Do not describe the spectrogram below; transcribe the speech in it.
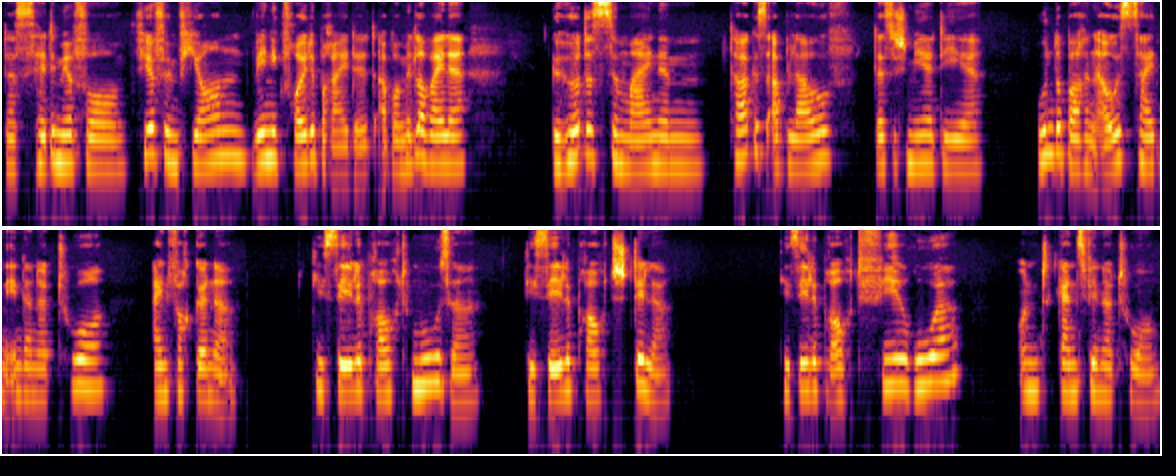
das hätte mir vor vier, fünf Jahren wenig Freude bereitet, aber mittlerweile gehört es zu meinem Tagesablauf, dass ich mir die wunderbaren Auszeiten in der Natur einfach gönne. Die Seele braucht Muse, die Seele braucht Stille, die Seele braucht viel Ruhe und ganz viel Natur.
